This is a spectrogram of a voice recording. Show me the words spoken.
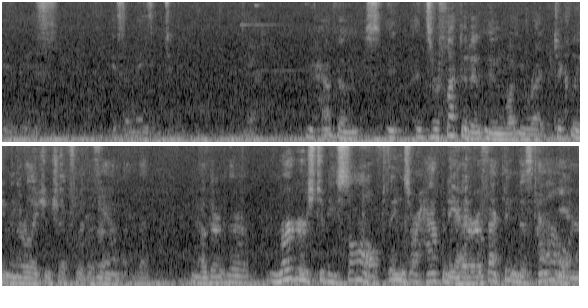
i- is is amazing to me. Yeah. You have them. It, it's reflected in, in what you write, particularly in the relationships with the Mhm. family. That you know, there there are murders to be solved. Things are happening Yeah. that are affecting this town. Yeah.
